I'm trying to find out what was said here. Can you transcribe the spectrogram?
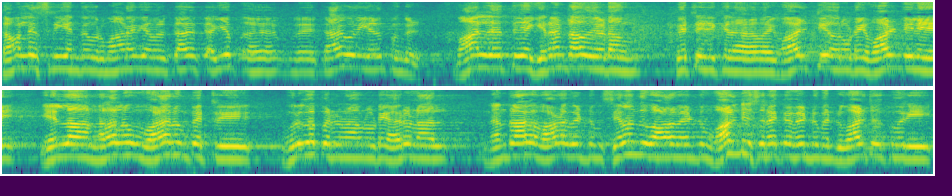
கமலஸ்ரீ என்ற ஒரு மாணவி அவருக்காக கைய அஹ், எழுப்புங்கள். மாநிலத்திலே இரண்டாவது இடம் பெற்றிருக்கிறார். அவரை வாழ்த்தி அவருடைய வாழ்விலே எல்லா நலனும் வளனும் பெற்று முருகப்பெருமானுடைய அருளால் நன்றாக வாழ வேண்டும் சிறந்து வாழ வேண்டும் வாழ்ந்து சிறக்க வேண்டும் என்று வாழ்த்து கூறி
